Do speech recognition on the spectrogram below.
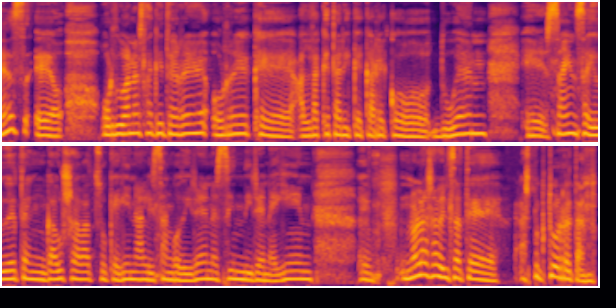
ez? E, orduan ez dakit ere horrek e, aldaketarik ekarriko duen, e, zain zaideten gauza batzuk egin al izango diren, ezin diren egin, e, nola sabiltzate aspektu horretan?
